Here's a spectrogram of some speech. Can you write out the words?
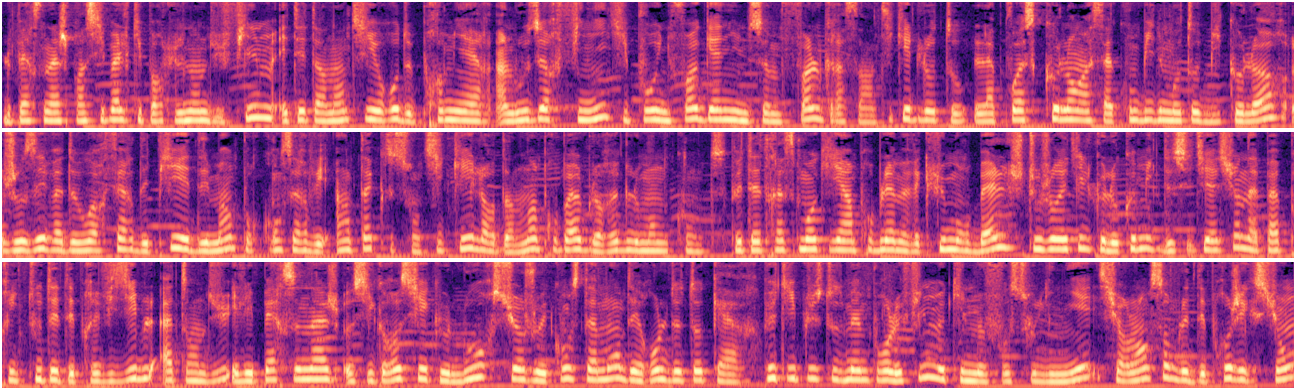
Le personnage principal qui porte le nom du film était un anti-héros de première, un loser fini qui pour une fois gagne une somme folle grâce à un ticket de loto. La poisse collant à sa combine moto bicolore, José va devoir faire des pieds et des mains pour conserver intact son ticket lors d'un improbable règlement de compte. Peut-être est-ce moi qui ai un problème avec l'humour belge, toujours est-il que le comique de situation n'a pas pris. Tout était prévisible, attendu, et les personnages aussi grossiers que lourds surjouaient constamment des rôles de tocard. Petit plus tout de même pour le film qu'il me faut souligner, sur l'ensemble des projections,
